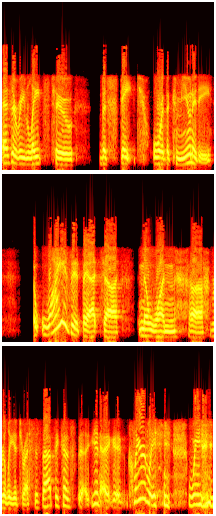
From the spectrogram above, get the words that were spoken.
as it relates to the state or the community, why is it that uh no one uh, really addresses that because uh, you know clearly we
